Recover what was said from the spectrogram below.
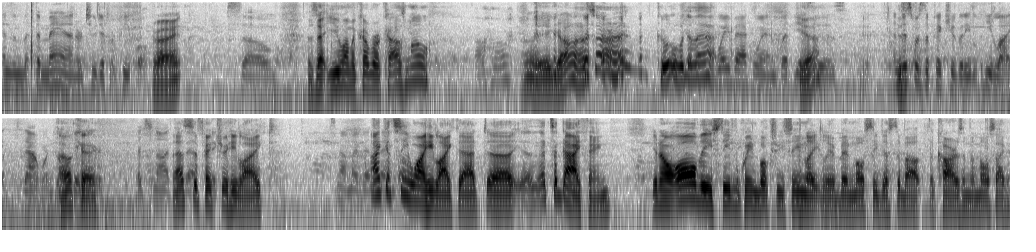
and the, the man are two different people. Right. So, Is that you on the cover of Cosmo? uh huh. Oh, there you go. That's all right. Cool. Look at that. Way back when, but yes, Yeah? it is. Yeah. And Is- this was the picture that he, he liked. That one. Go Okay. figure. That's not. That's the best picture he liked. It's not my best. I can see why he liked that. Uh, that's a guy thing. You know, all the Steve McQueen books we've seen lately have been mostly just about the cars and the motorcycle.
